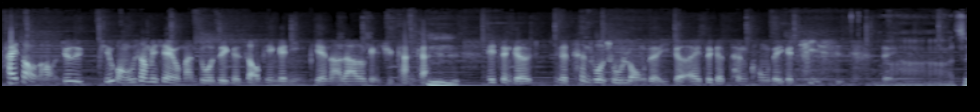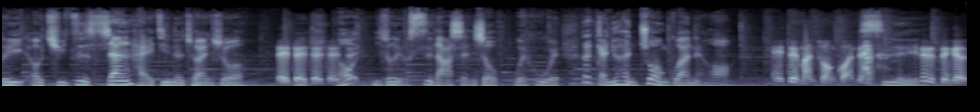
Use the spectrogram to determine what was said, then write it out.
拍照哈，就是其实网络上面现在有蛮多这个照片跟影片啊，大家都可以去看看。嗯，哎，整个这个衬托出龙的一个哎这个腾空的一个气势，对啊，所以哦取自《山海经》的传说，对对对对。然后你说有四大神兽为护卫，那感觉很壮观的哈。哎，对，蛮壮观的。是 那个整个，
